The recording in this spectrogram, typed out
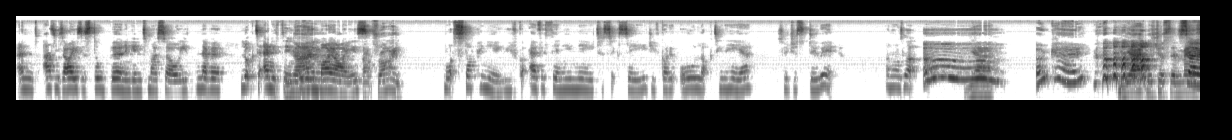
And as his eyes are still burning into my soul, he never looked at anything No. other than my eyes. That's right. What's stopping you? You've got everything you need to succeed. You've got it all locked in here. So just do it. And I was like, oh, okay. Yeah, it was just an amazing so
